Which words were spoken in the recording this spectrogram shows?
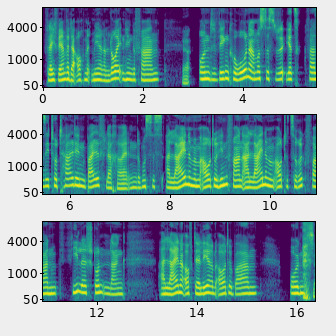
vielleicht wären wir da auch mit mehreren Leuten hingefahren. Ja. Und wegen Corona musstest du jetzt quasi total den Ball flach halten. Du musstest alleine mit dem Auto hinfahren, alleine mit dem Auto zurückfahren, viele Stunden lang, alleine auf der leeren Autobahn. Und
